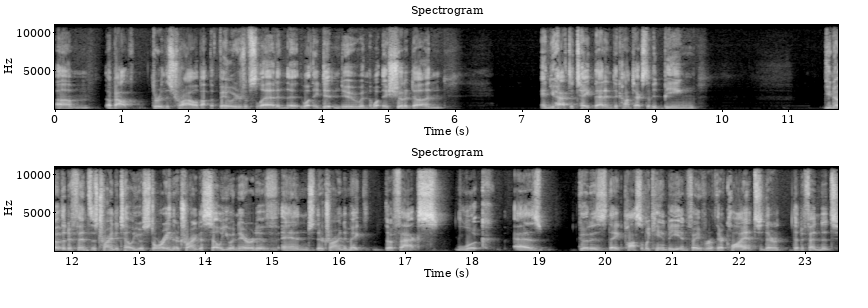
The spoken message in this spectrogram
um, about during this trial about the failures of SLED and the, what they didn't do and what they should have done, and you have to take that into context of it being you know the defense is trying to tell you a story and they're trying to sell you a narrative and they're trying to make the facts look as good as they possibly can be in favor of their client, they're the defendant,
